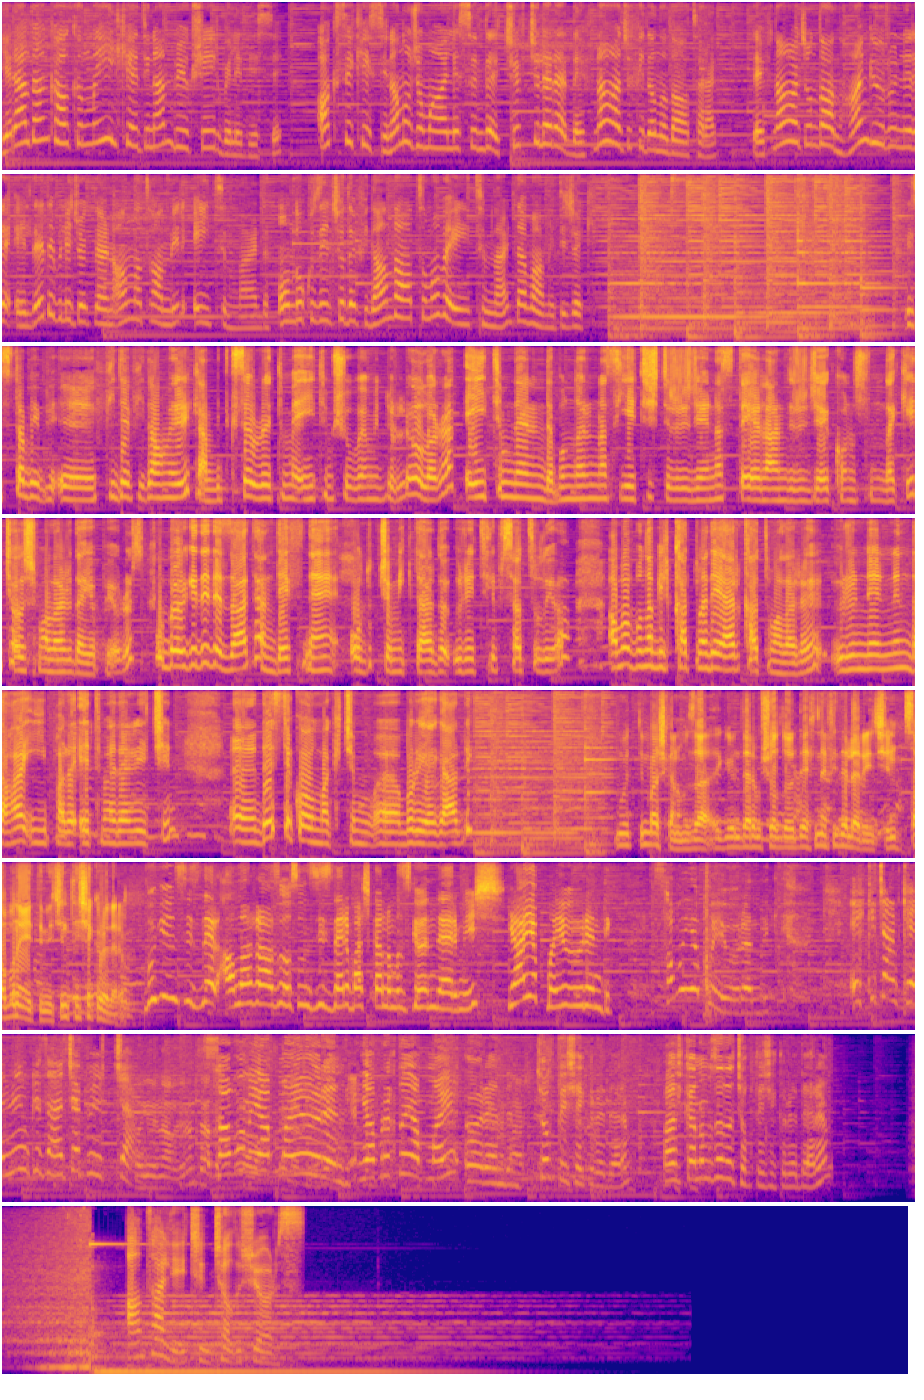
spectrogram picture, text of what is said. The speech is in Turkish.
Yerelden kalkınmayı ilke edinen Büyükşehir Belediyesi, Akseki Sinan Hoca Mahallesi'nde çiftçilere defne ağacı fidanı dağıtarak defne ağacından hangi ürünleri elde edebileceklerini anlatan bir eğitim verdi. 19 ilçede fidan dağıtımı ve eğitimler devam edecek. Biz tabii e, fide fidan verirken bitkisel üretim ve eğitim şube müdürlüğü olarak eğitimlerinde bunları nasıl yetiştireceği, nasıl değerlendireceği konusundaki çalışmaları da yapıyoruz. Bu bölgede de zaten defne oldukça miktarda üretilip satılıyor. Ama buna bir katma değer katmaları, ürünlerinin daha iyi para etmeleri için e, destek olmak için e, buraya geldik. Muhittin Başkanımıza göndermiş olduğu defne fideleri için, sabun eğitimi için teşekkür ederim. Bugün sizler Allah razı olsun sizleri başkanımız göndermiş. Yağ yapmayı öğrendik. Sabun yapmayı öğrendik. Ekeceğim kendim güzelce büyüteceğim. Sabunu yapmayı öğrendik. Yaprakta yapmayı öğrendim. Çok teşekkür ederim. Başkanımıza da çok teşekkür ederim. Antalya için çalışıyoruz.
